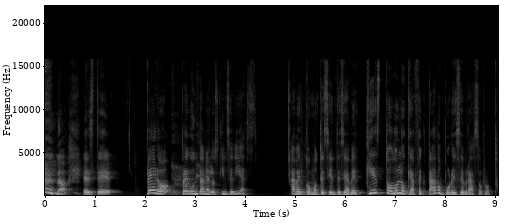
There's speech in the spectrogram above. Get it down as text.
¿no? Este, pero pregúntame a los 15 días. A ver cómo te sientes y a ver qué es todo lo que ha afectado por ese brazo roto.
